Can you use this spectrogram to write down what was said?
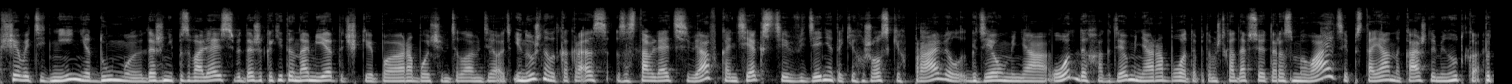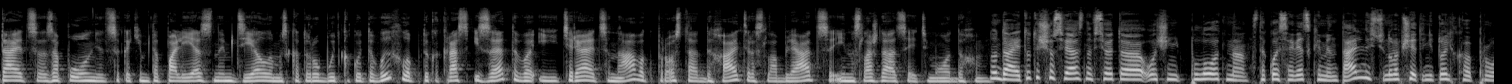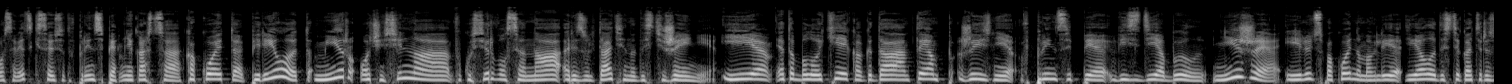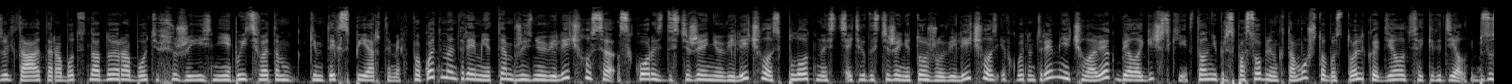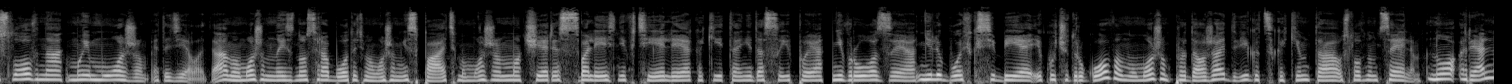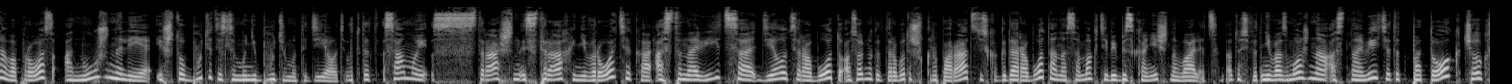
вообще в эти дни не думаю, даже не позволяю себе даже какие-то наметочки по рабочим делам делать. И нужно вот как раз заставлять себя в контексте введения таких жестких правил, где у меня отдых, а где у меня работа. Потому что когда все это размывается и постоянно каждая минутка пытается заполниться каким-то полезным делом, из которого будет какой-то выхлоп, то как раз из этого и теряется навык просто отдыхать, расслабляться и наслаждаться этим отдыхом. Ну да, и тут еще связано все это очень плотно с такой советской ментальностью. Но вообще это не только про Советский Союз, это в принципе, мне кажется, какой-то период мир очень сильно фокусировался на результате, на достижении. И это было окей, когда темп жизни, в принципе, везде был ниже, и люди спокойно могли делать, достигать результата, работать на одной работе всю жизнь, быть в этом какими-то экспертами. В какой-то момент времени темп жизни увеличился, скорость достижения увеличилась, плотность этих достижений тоже увеличилась, и в какой-то момент времени человек биологически стал не приспособлен к тому, чтобы столько делать всяких дел. И, безусловно, мы можем это делать, да? мы можем на износ работать, мы можем не спать, мы можем через болезни в теле, какие-то недосыпы, неврозы, нелюбовь к себе и кучу другого, мы можем продолжать двигаться каким-то условным целям. Но реально вопрос, а нужно ли и что будет, если мы не будем это делать? Вот этот самый страшный страх невротика остановиться, делать работу, особенно когда ты работаешь в корпорации, то есть когда работа, она сама к тебе бесконечно валится. Да? То есть вот невозможно остановить этот поток. Человеку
